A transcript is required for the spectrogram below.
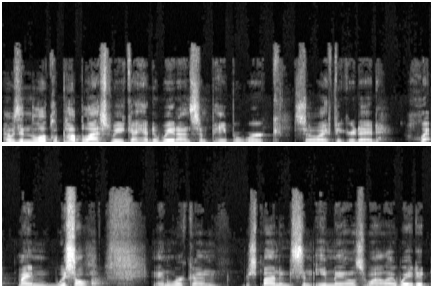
I was in the local pub last week. I had to wait on some paperwork, so I figured I'd whet my whistle and work on responding to some emails while I waited.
